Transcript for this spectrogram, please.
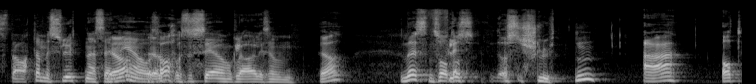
Starte med slutten av sendinga, Ja, og, så- ja. og så se om vi klarer liksom Ja. Nesten sånn at oss, slutten er at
